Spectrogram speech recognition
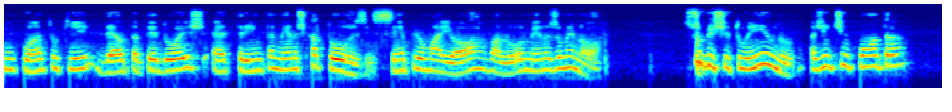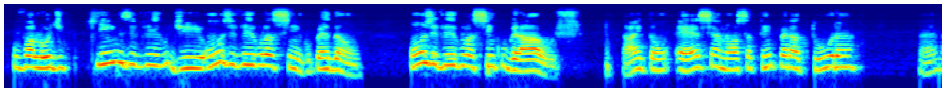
enquanto que delta T2 é 30 menos 14, sempre o maior valor menos o menor. Substituindo, a gente encontra o valor de 15, de 11,5, perdão, 11,5 graus. Tá? Então, essa é a nossa temperatura né,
